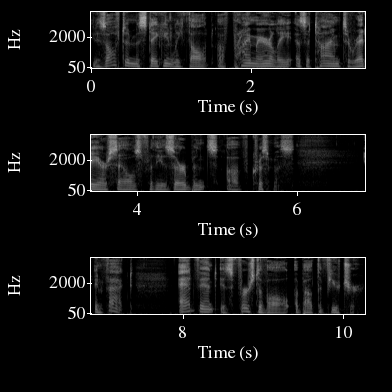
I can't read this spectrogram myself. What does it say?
it is often mistakenly thought of primarily as a time to ready ourselves for the observance of Christmas. In fact, Advent is first of all about the future,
